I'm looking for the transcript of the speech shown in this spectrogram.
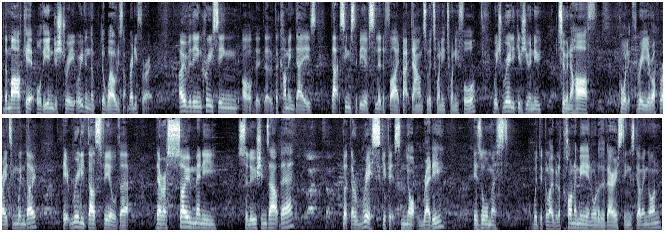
the market or the industry or even the, the world is not ready for it? Over the increasing of the, the, the coming days, that seems to be have solidified back down to a 2024, which really gives you a new two and a half, call it three year operating window. It really does feel that there are so many solutions out there, but the risk, if it's not ready, is almost with the global economy and all of the various things going on.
